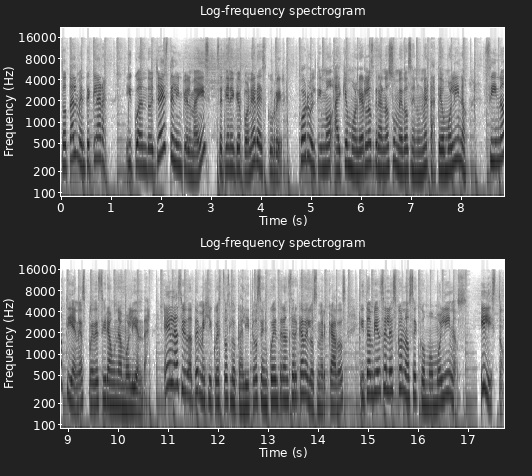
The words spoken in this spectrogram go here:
totalmente clara. Y cuando ya esté limpio el maíz, se tiene que poner a escurrir. Por último, hay que moler los granos húmedos en un metate o molino. Si no tienes, puedes ir a una molienda. En la Ciudad de México estos localitos se encuentran cerca de los mercados y también se les conoce como molinos. Y listo.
